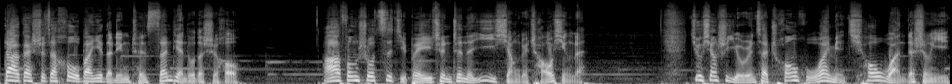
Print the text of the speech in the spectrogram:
大概是在后半夜的凌晨三点多的时候，阿峰说自己被一阵阵的异响给吵醒了，就像是有人在窗户外面敲碗的声音，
